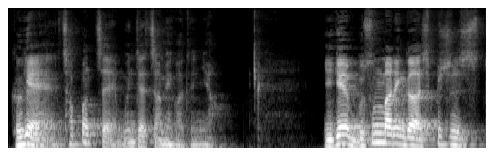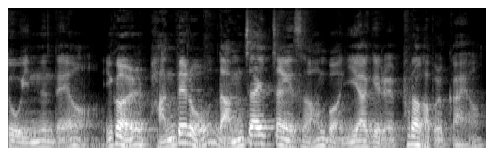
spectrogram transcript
그게 첫 번째 문제점이거든요 이게 무슨 말인가 싶으실 수도 있는데요. 이걸 반대로 남자 입장에서 한번 이야기를 풀어가 볼까요?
